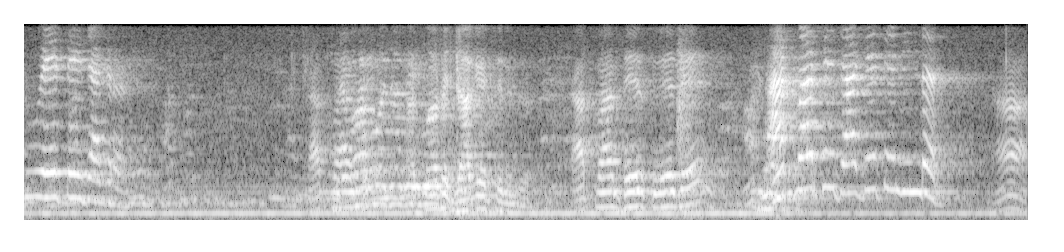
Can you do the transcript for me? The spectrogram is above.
સુએ તે જાગરણ. આત્મા જાગે છે આત્મા છે સુએ છે આત્માર્થે જાગે તે નિંદર? હા.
